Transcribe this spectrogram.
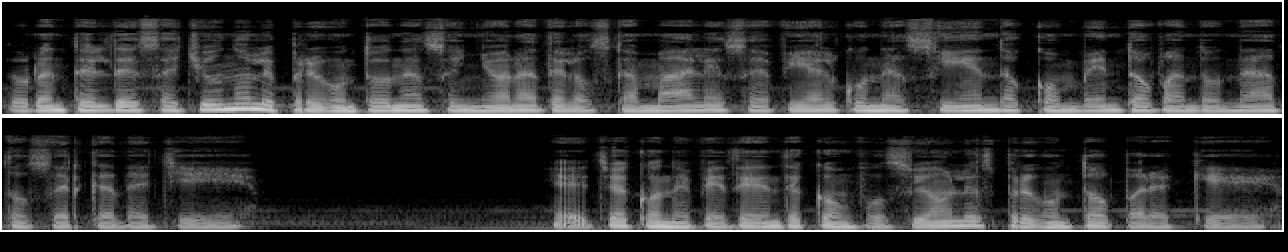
Durante el desayuno le preguntó a una señora de los tamales si había alguna hacienda o convento abandonado cerca de allí. Ella, con evidente confusión, les preguntó para qué.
